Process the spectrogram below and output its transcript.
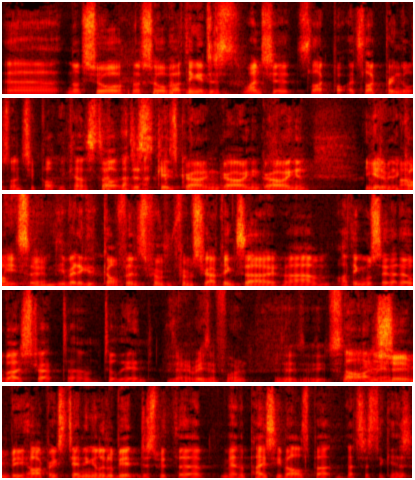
Uh, not sure, not sure, but I think it just once you it's like it's like Pringles. Once you pop, you can't stop. It just keeps growing and growing and growing, and you get a bit of mummy soon. you better get confidence from from strapping. So um, I think we'll see that elbow strapped um, till the end. Is there a reason for it? Is it, is it Oh, I'd around? assume be hyperextending a little bit just with the amount of pace he bowls, but that's just a guess.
